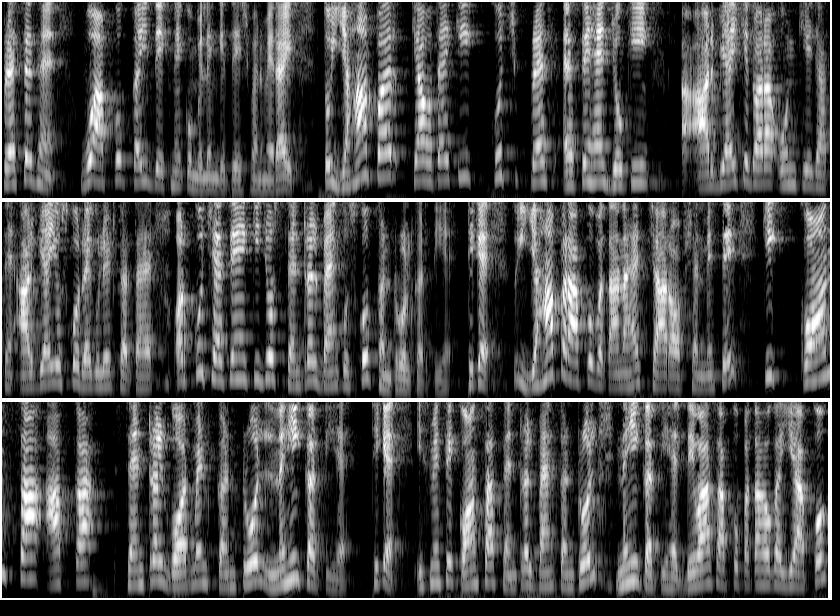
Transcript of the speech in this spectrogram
प्रेसेस हैं, वो आपको कई देखने को मिलेंगे देश भर में राइट तो यहाँ पर क्या होता है कि कुछ प्रेस ऐसे हैं जो कि आरबीआई के द्वारा ओन किए जाते हैं। आरबीआई उसको रेगुलेट करता है और कुछ ऐसे हैं कि जो सेंट्रल बैंक उसको कंट्रोल करती है, ठीक है? तो यहाँ पर आपको बताना है चार ऑप्शन में से कि कौन सा आपका सेंट्रल गवर्नमेंट कंट्रोल नहीं करती है। ठीक है? इसमें से कौन सा सेंट्रल बैंक कंट्रोल नहीं करती है? देवास, आपको पता होगा, ये आपको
